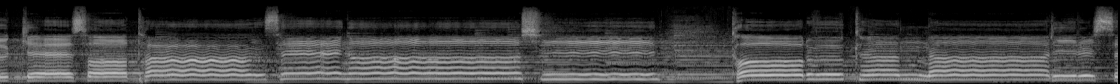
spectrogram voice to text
주께서 탄생하신 거룩한 날일세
